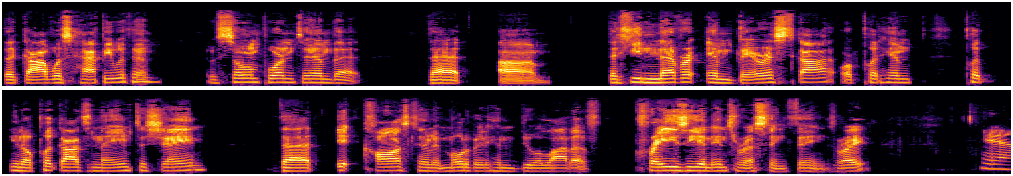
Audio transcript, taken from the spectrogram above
that God was happy with him. It was so important to him that that um that he never embarrassed God or put him put you know put God's name to shame that it caused him, it motivated him to do a lot of crazy and interesting things, right? Yeah.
